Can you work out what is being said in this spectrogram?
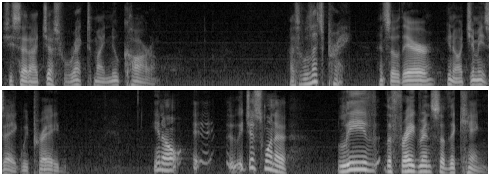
She said, I just wrecked my new car. I said, Well, let's pray. And so there, you know, at Jimmy's Egg, we prayed. You know, we just want to leave the fragrance of the King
